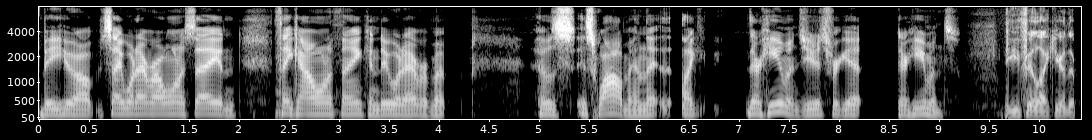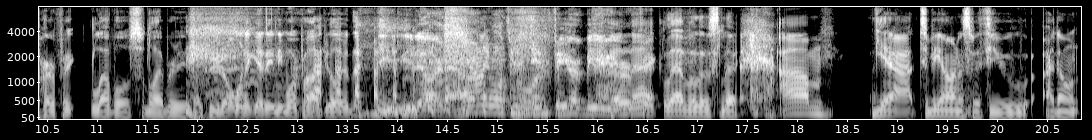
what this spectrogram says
be who I say whatever I want to say and think how I want to think and do whatever. But it was it's wild, man. They, like they're humans. You just forget they're humans. Do you feel like you're the perfect level of celebrity? Like you don't want to get any more popular than you are now? Johnny wants more. In fear of being in that? Perfect level of slow. Um, yeah, to be honest with you, I don't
